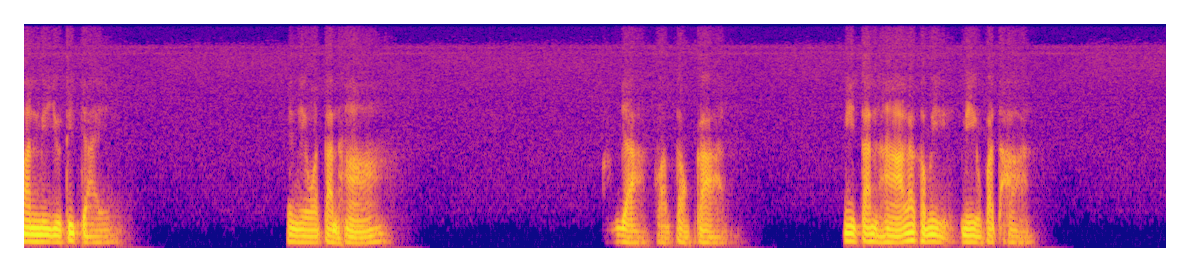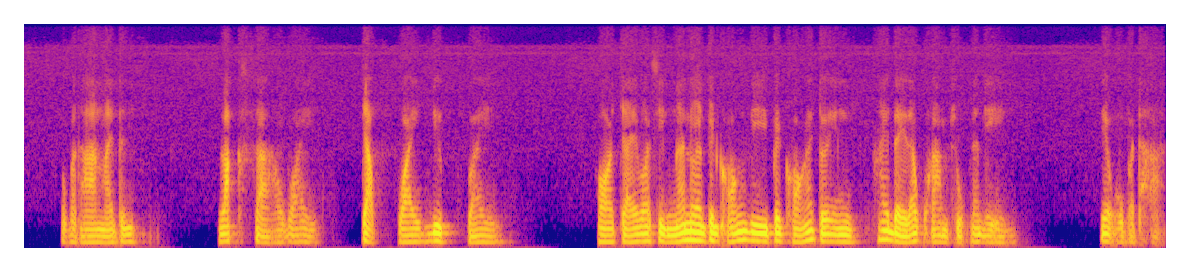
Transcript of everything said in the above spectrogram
มันมีอยู่ที่ใจเป็นเรียกว่าตัณหาความอยากความต้องการ มีตัณหาแล้วก็มีมีอุปทาน อุปทานหมายถึง รักษาไว้ จับไว้ยึดไว้ พอใจว่าสิ่งนั้นมันเป็นของดีเป็นของให้ตัวเองให้ได้รับความสุขนั่นเอง เรียกอุปทาน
